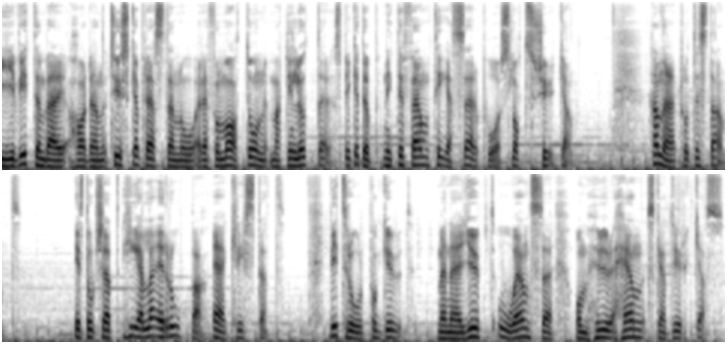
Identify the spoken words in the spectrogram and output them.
I Wittenberg har den tyska prästen och reformatorn Martin Luther spikat upp 95 teser på Slottskyrkan. Han är protestant. I stort sett hela Europa är kristet. Vi tror på Gud, men är djupt oense om hur hen ska dyrkas.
